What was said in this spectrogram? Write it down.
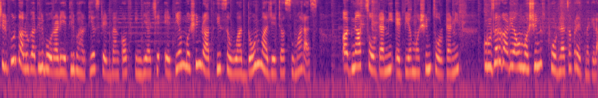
शिरपूर तालुक्यातील बोराडी येथील भारतीय स्टेट बँक ऑफ इंडियाचे एटीएम मशीन रात्री सव्वा दोन वाजेच्या सुमारास अज्ञात चोरट्यांनी एटीएम मशीन चोरट्यांनी क्रुझर गाडी लावून मशीन फोडण्याचा प्रयत्न केला.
